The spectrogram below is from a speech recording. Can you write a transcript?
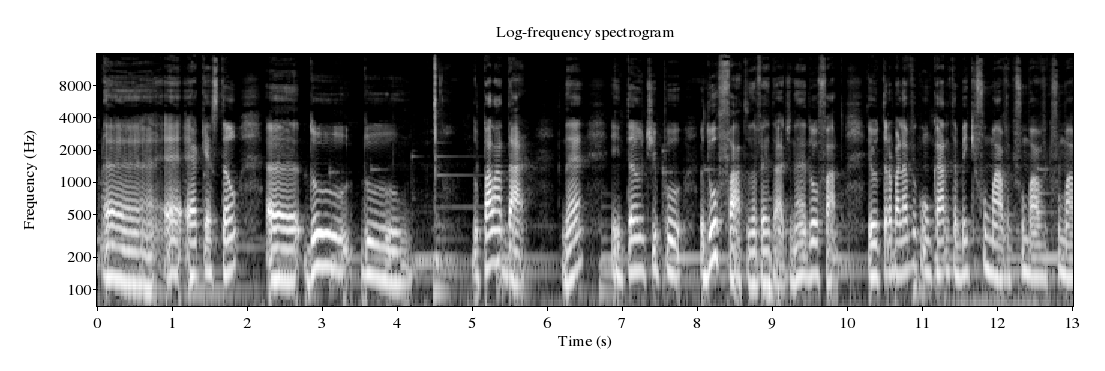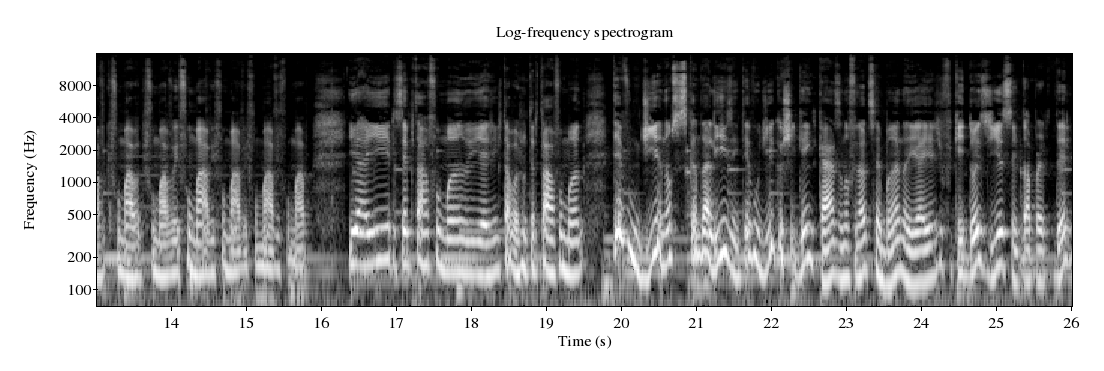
uh, é, é, a questão uh, do, do, do paladar né? Então, tipo, do olfato, na verdade, né? Do olfato. Eu trabalhava com um cara também que fumava, que fumava, que fumava, que fumava, que fumava, e fumava, e fumava, e fumava, e fumava. E aí ele sempre tava fumando, e a gente tava junto, ele tava fumando. Teve um dia, não se escandalizem, teve um dia que eu cheguei em casa no final de semana, e aí eu fiquei dois dias sem estar perto dele.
